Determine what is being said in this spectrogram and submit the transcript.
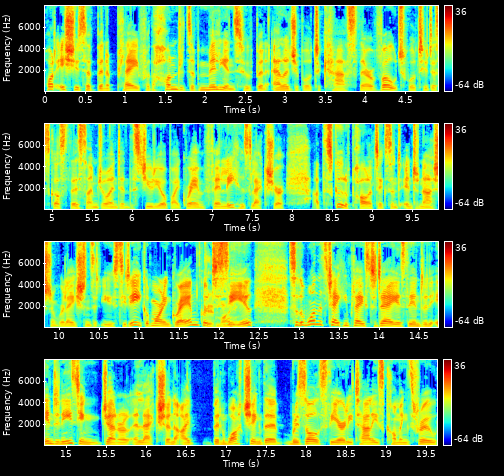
What issues have been at play for the hundreds of millions who've been eligible to cast their vote? Well, to discuss this, I'm joined in the studio by Graham Finlay, who's lecturer at the School of Politics and International Relations at UCD. Good morning, Graham. Good, Good to morning. see you. So, the one that's taking place today is the Indo- Indonesian general election. I've been watching the results, the early tallies coming through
